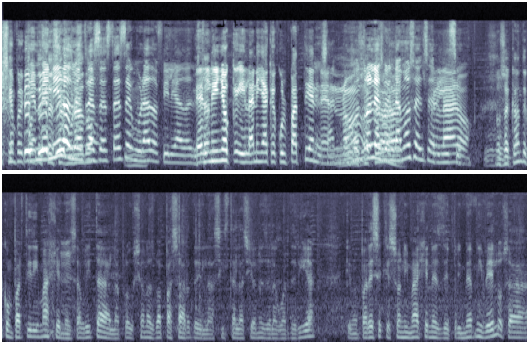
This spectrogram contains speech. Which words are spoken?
Siempre esté bienvenidos asegurado. mientras esté asegurado afiliado. al El niño que, y la niña qué culpa tienen. ¿no? Nosotros les brindamos el servicio. Claro. Nos acaban de compartir imágenes. Ahorita la producción las va a pasar de las instalaciones de la guardería, que me parece que son imágenes de primer nivel, o sea,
